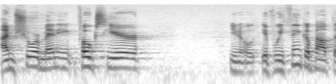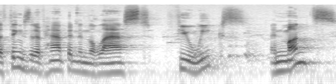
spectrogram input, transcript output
I'm sure many folks here, you know, if we think about the things that have happened in the last few weeks and months,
